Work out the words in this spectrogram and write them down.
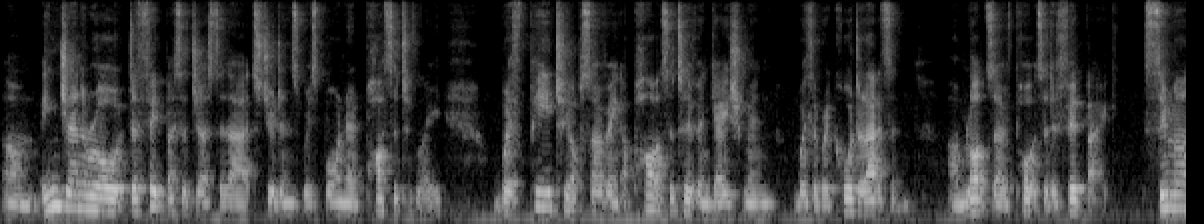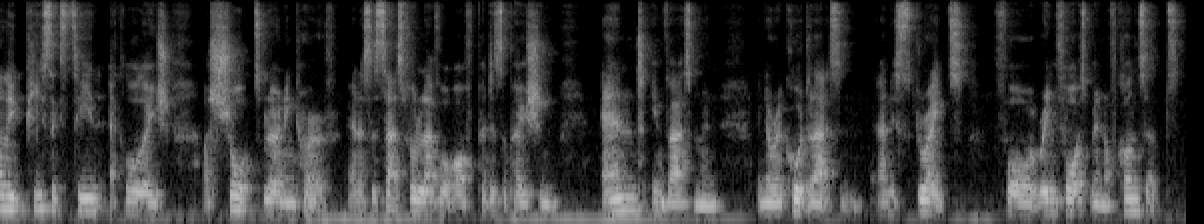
Um, in general, the feedback suggested that students responded positively, with P2 observing a positive engagement with the recorded lesson, um, lots of positive feedback. Similarly, P16 acknowledged a short learning curve and a successful level of participation and investment in the recorded lesson, and it's great for reinforcement of concepts.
